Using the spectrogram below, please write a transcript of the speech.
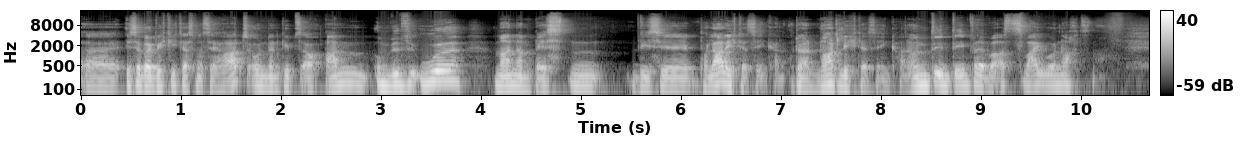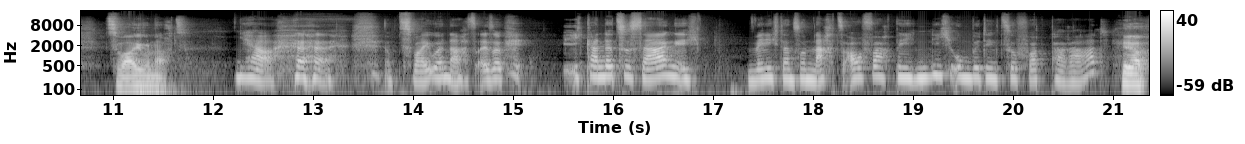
Äh, ist aber wichtig, dass man sie hat. Und dann gibt es auch an, um wie viel Uhr man am besten diese Polarlichter sehen kann oder Nordlichter sehen kann. Und in dem Fall war es 2 Uhr nachts noch. 2 Uhr nachts. Ja, um 2 Uhr nachts. Also ich kann dazu sagen, ich, wenn ich dann so nachts aufwache, bin ich nicht unbedingt sofort parat. Ja.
